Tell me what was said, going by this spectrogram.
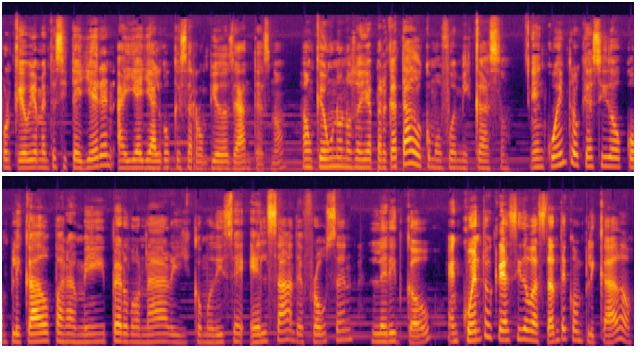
Porque obviamente si te hieren, ahí hay algo que se rompió desde antes, ¿no? Aunque uno no se haya percatado, como fue mi caso Encuentro que ha sido complicado para mí perdonar y como dice Elsa de Frozen, let it go. Encuentro que ha sido bastante complicado.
